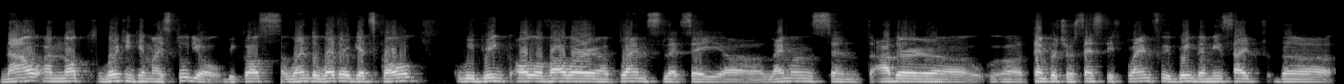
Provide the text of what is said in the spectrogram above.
now I'm not working in my studio because when the weather gets cold, we bring all of our uh, plants, let's say uh, lemons and other uh, uh temperature sensitive plants, we bring them inside the,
